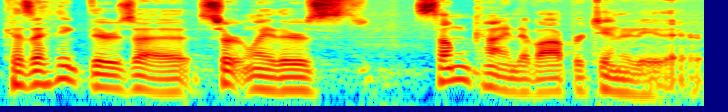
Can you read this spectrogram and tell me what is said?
because I think there's a, certainly there's some kind of opportunity there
